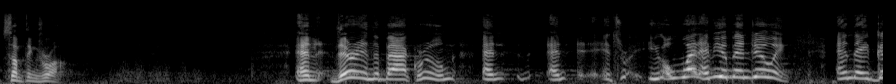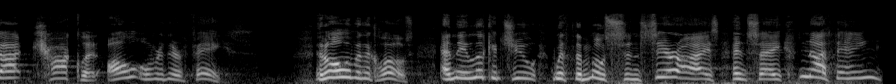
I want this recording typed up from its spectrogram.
something's wrong. And they're in the back room and and it's you go, what have you been doing? And they've got chocolate all over their face and all over the clothes. And they look at you with the most sincere eyes and say, Nothing.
